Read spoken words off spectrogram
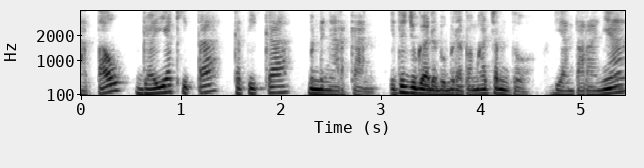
atau gaya kita ketika mendengarkan. Itu juga ada beberapa macam tuh. Di antaranya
